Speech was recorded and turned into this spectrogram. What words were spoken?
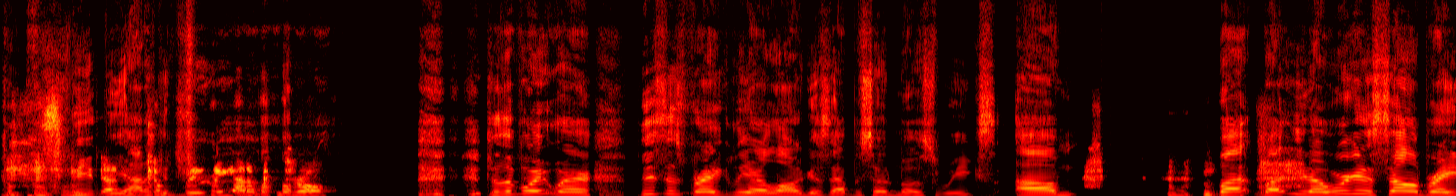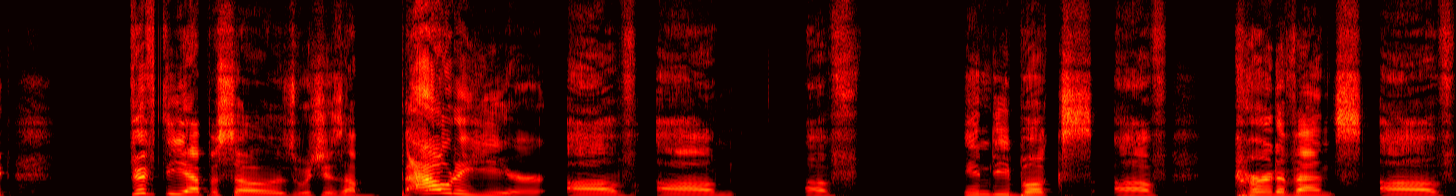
completely out of completely control. out of control. to the point where this is frankly our longest episode most weeks. Um, but but you know we're gonna celebrate 50 episodes, which is about a year of um of indie books, of current events, of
